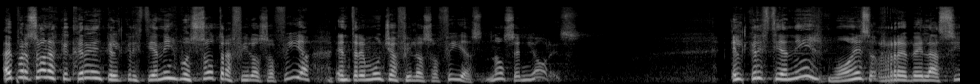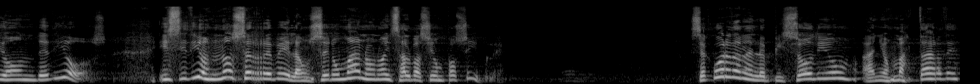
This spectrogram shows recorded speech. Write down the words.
Hay personas que creen que el cristianismo es otra filosofía entre muchas filosofías. No, señores. El cristianismo es revelación de Dios. Y si Dios no se revela a un ser humano, no hay salvación posible. ¿Se acuerdan el episodio años más tarde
